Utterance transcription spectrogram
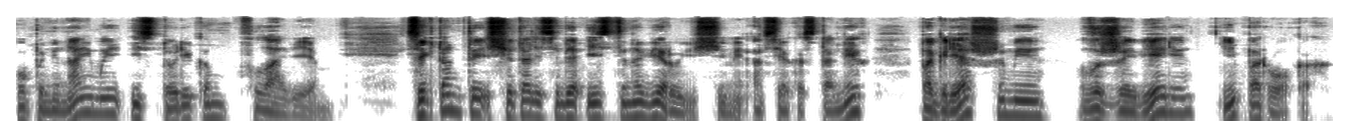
упоминаемой историком Флавием. Сектанты считали себя истинно верующими, а всех остальных — погрязшими в лжевере и пороках.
